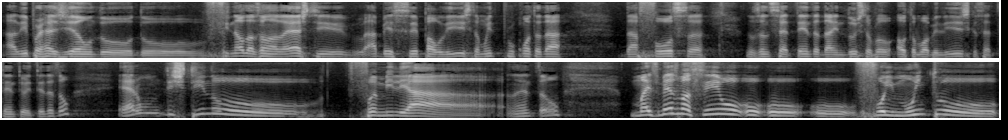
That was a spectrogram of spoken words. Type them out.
ali para a região do, do, final da Zona Leste, ABC paulista, muito por conta da, da força nos anos 70 da indústria automobilística, 70 e 80. Então, era um destino familiar. Né? Então, mas mesmo assim, o, o, o, foi muito.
